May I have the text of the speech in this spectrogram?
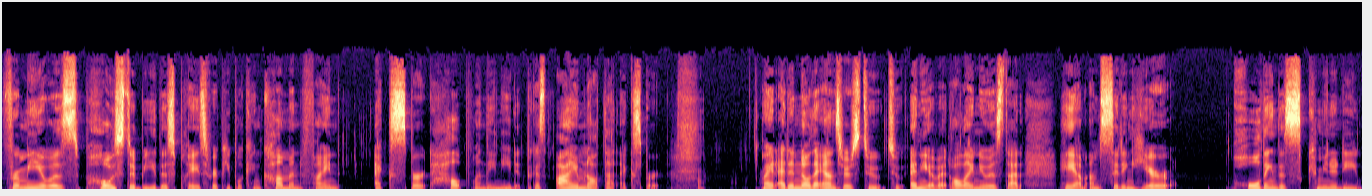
For me, it was supposed to be this place where people can come and find expert help when they need it because I am not that expert. Right? I didn't know the answers to to any of it. All I knew is that hey, I'm, I'm sitting here holding this community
